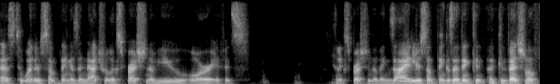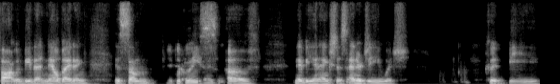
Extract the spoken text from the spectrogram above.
as to whether something is a natural expression of you or if it's an expression of anxiety or something because i think con- a conventional thought would be that nail biting is some release of maybe an anxious energy which could be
